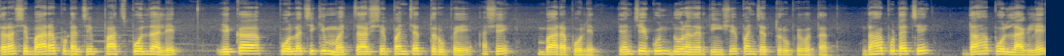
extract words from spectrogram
तर असे बारा फुटाचे पाच पोल झालेत. एका पोलाची किंमत चारशे पंच्याहत्तर रुपये असे बारा पोल आहेत. त्यांचे एकूण दोन हजार तीनशे पंच्याहत्तर रुपये होतात. दहा फुटाचे दहा पोल लागलेत.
